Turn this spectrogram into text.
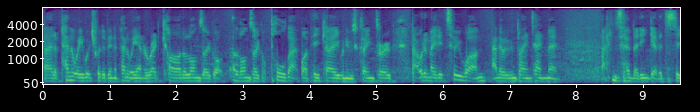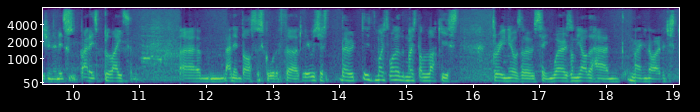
They had a penalty, which would have been a penalty and a red card. Alonso got Alonso got pulled back by Piqué when he was clean through. That would have made it two one, and they would have been playing ten men. And so they didn't get the decision, and it's and it's blatant. Um, and then Barca scored a third. It was just they were most one of the most unluckiest three nils I've ever seen. Whereas on the other hand, Man United are just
